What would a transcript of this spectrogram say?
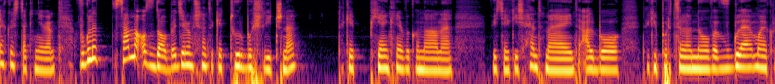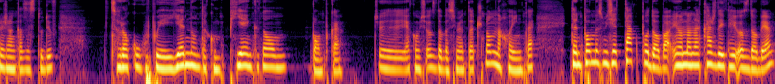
Jakoś tak nie wiem. W ogóle same ozdoby dzielą się na takie turbośliczne, takie pięknie wykonane, wiecie, jakiś handmade albo takie porcelanowe. W ogóle moja koleżanka ze studiów co roku kupuje jedną taką piękną bombkę czy jakąś ozdobę świąteczną na choinkę. Ten pomysł mi się tak podoba i ona na każdej tej ozdobie,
